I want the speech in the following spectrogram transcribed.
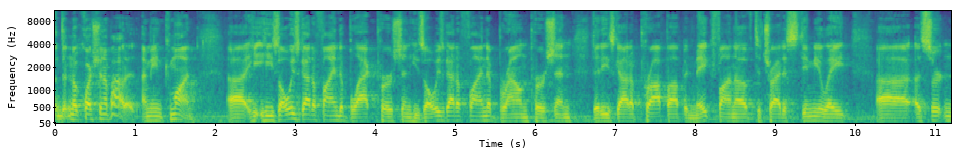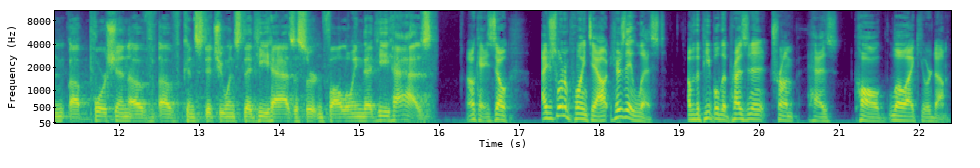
No question about it. I mean, come on. Uh, he, he's always got to find a black person. He's always got to find a brown person that he's got to prop up and make fun of to try to stimulate uh, a certain uh, portion of, of constituents that he has, a certain following that he has. Okay, so I just want to point out here's a list of the people that President Trump has called low IQ or dumb.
